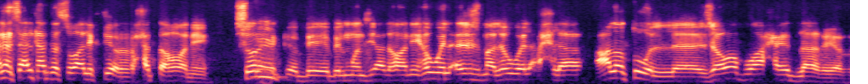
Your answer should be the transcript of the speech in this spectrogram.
أنا سألت هذا السؤال كثير حتى هون. شو رأيك بالمونديال هون؟ هو الأجمل هو الأحلى؟ على طول جواب واحد لا غير.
